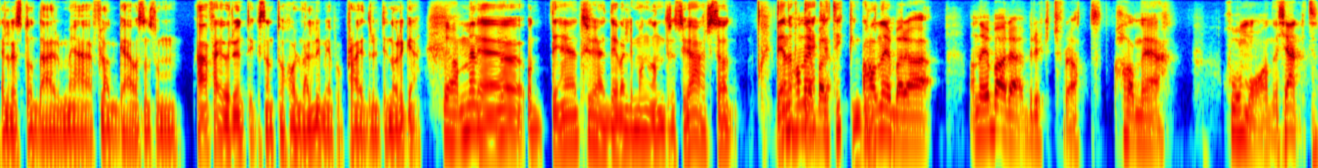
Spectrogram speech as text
eller stått der med flagget. og sånn som Jeg feier jo rundt ikke sant, og holder veldig mye på pride rundt i Norge. Ja, men, Eh, og det tror jeg det er veldig mange andre som gjør. Så det er nok han det er bare- kritikken går Han er jo bare, han er jo bare brukt for at han er homo, han er kjent,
